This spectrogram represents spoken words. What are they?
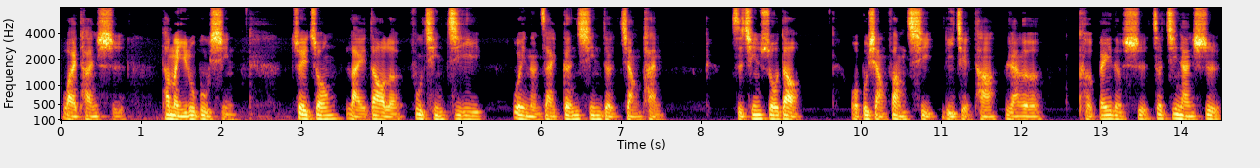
外滩时，他们一路步行，最终来到了父亲记忆未能再更新的江畔。子清说道。我不想放弃理解他，然而可悲的是，这竟然是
